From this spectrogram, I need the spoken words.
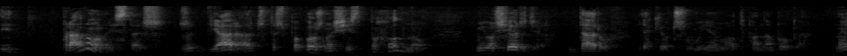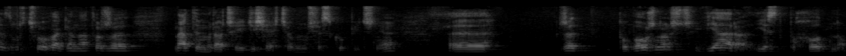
I prawdą jest też, że wiara czy też pobożność jest pochodną miłosierdzia, darów, jakie otrzymujemy od Pana Boga. No, zwróćcie uwagę na to, że na tym raczej dzisiaj chciałbym się skupić, nie? E, że pobożność, wiara jest pochodną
